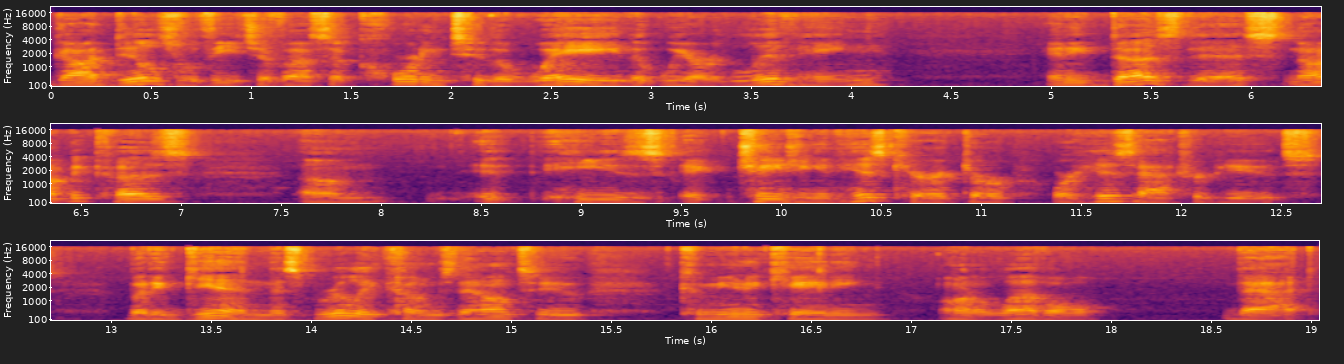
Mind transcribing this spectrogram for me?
God deals with each of us according to the way that we are living, and He does this not because um, it, he's changing in his character or his attributes. But again, this really comes down to communicating on a level that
